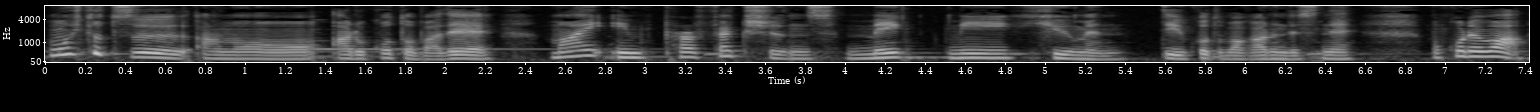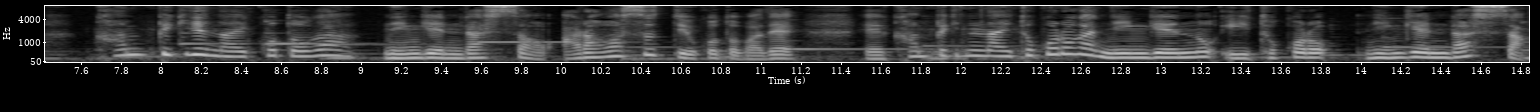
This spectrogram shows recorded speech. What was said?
もう一つ、あの、ある言葉で、My imperfections make me human っていう言葉があるんですね。これは完璧でないことが人間らしさを表すっていう言葉で、えー、完璧でないところが人間のいいところ、人間らしさ、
